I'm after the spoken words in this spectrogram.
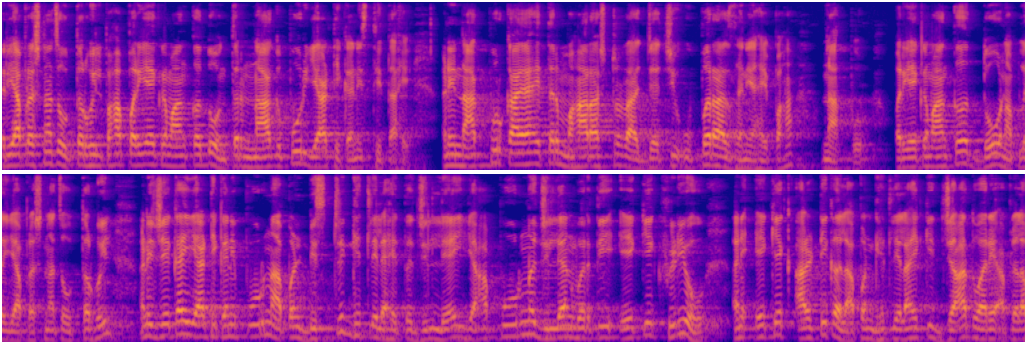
तर या प्रश्नाचं उत्तर होईल पहा. पर्याय क्रमांक दोन तर नागपूर या ठिकाणी स्थित आहे. आणि नागपूर काय आहे? तर महाराष्ट्र राज्याची उपराजधानी आहे पहा नागपूर. पर्याय क्रमांक दोन आपलं या प्रश्नाचं उत्तर होईल. आणि जे काही या ठिकाणी पूर्ण आपण डिस्ट्रिक्ट घेतलेले आहेत जिल्हे या पूर्ण जिल्ह्यांवरती एक एक व्हिडिओ आणि एक एक आर्टिकल आपण घेतलेला आहे की ज्याद्वारे आपल्याला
